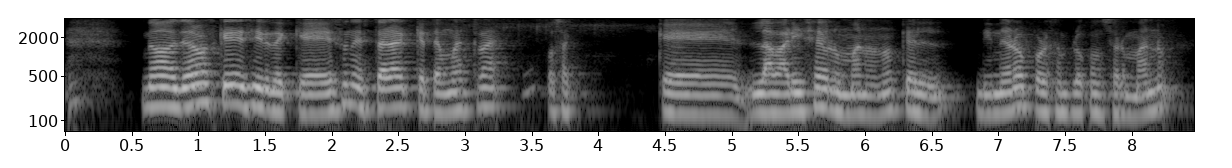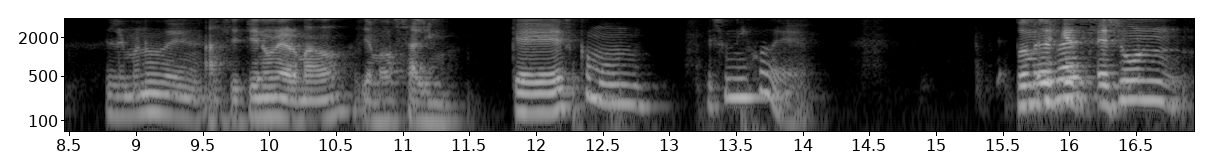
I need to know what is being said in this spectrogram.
no, yo no más quería decir de que es una historia que te muestra, o sea, que la avaricia del humano, ¿no? Que el dinero, por ejemplo, con su hermano, el hermano de. Ah, sí, tiene un hermano llamado Salim. Que es como un. Es un hijo de. Podemos decir que es, un.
